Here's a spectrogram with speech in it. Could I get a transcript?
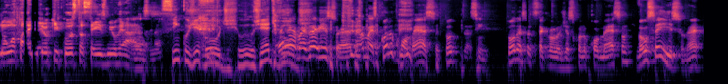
num aparelho que custa 6 mil reais, é. né? 5G Gold. O G é de é, Gold. É, mas é isso. É. mas quando começa, todo, assim, todas essas tecnologias, quando começam, vão ser isso, né?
